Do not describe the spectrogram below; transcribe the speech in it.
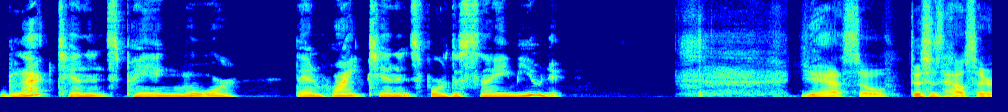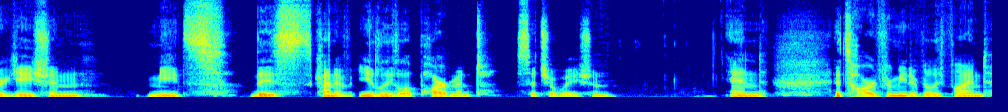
black tenants paying more than white tenants for the same unit. Yeah, so this is how segregation meets this kind of illegal apartment situation. And it's hard for me to really find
